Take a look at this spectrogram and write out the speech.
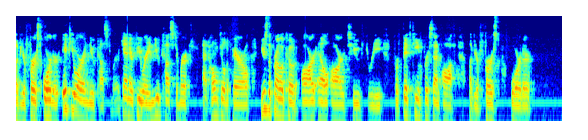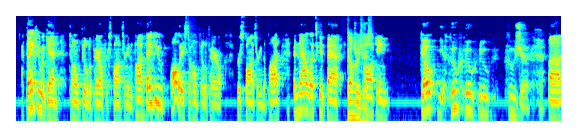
of your first order if you are a new customer. Again, if you are a new customer at Home Field Apparel, use the promo code RLR23 for 15% off of your first order. Thank you again to Home Field Apparel for sponsoring the pod. Thank you always to Home Field Apparel for sponsoring the pod. And now let's get back go to Hoosiers. talking. Go who who who Hoosier. Uh,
